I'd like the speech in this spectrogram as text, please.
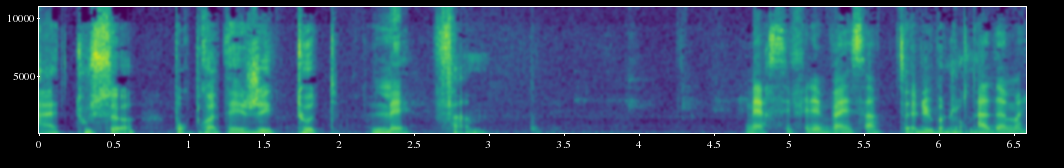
à tout ça pour protéger toutes les femmes. Merci Philippe Vincent. Salut, bonne journée. À demain.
